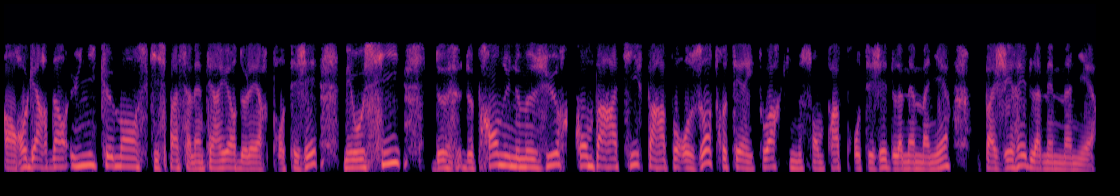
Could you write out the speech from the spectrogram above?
en regardant uniquement ce qui se passe à l'intérieur de l'air protégé, mais aussi de, prendre une mesure comparative par rapport aux autres territoires qui ne sont pas protégés de la même manière ou pas gérés de la même manière.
